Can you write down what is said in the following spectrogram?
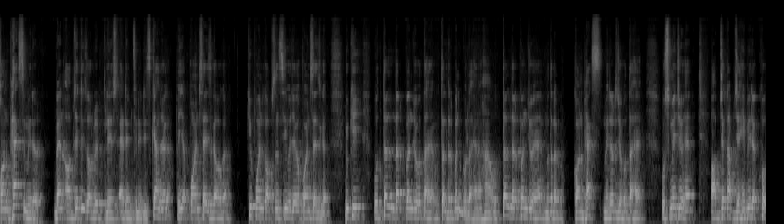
convex mirror when object is always placed at infinities क्या हो जाएगा? भैया पॉइंट साइज़ का होगा। क्यों पॉइंट का ऑप्शन सी हो जाएगा पॉइंट साइज़ का। क्योंकि उत्तल दर्पण जो होता है, उत्तल दर्पण बोला है ना? हाँ उत्तल दर्पण जो है मतलब कॉन्वेक्स मिरर जो होता है, उसमें जो है ऑब्जेक्ट आप जहीं भी रखो,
